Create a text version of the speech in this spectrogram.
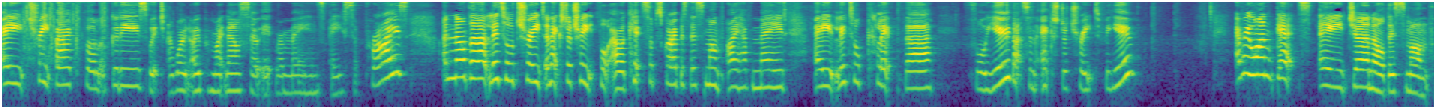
A treat bag full of goodies, which I won't open right now, so it remains a surprise. Another little treat, an extra treat for our kit subscribers this month. I have made a little clip there for you. That's an extra treat for you. Everyone gets a journal this month.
